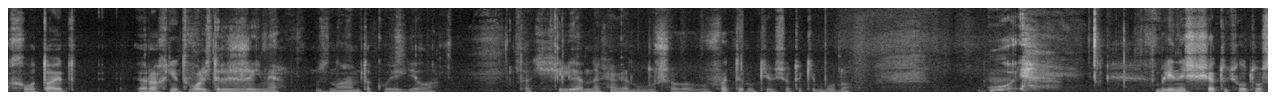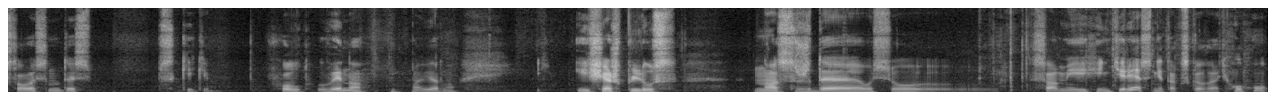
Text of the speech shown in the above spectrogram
хватает арахнит вольт режиме. Знаем такое дело. Так, Хелен, наверное, лучше в, в этой руке все-таки буду. Ой. Блін, і ще тут от осталось, ну десь скільки? Пол вина, наверное. І ще ж плюс нас жде ось о, самі інтересні, так сказати. Ого.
